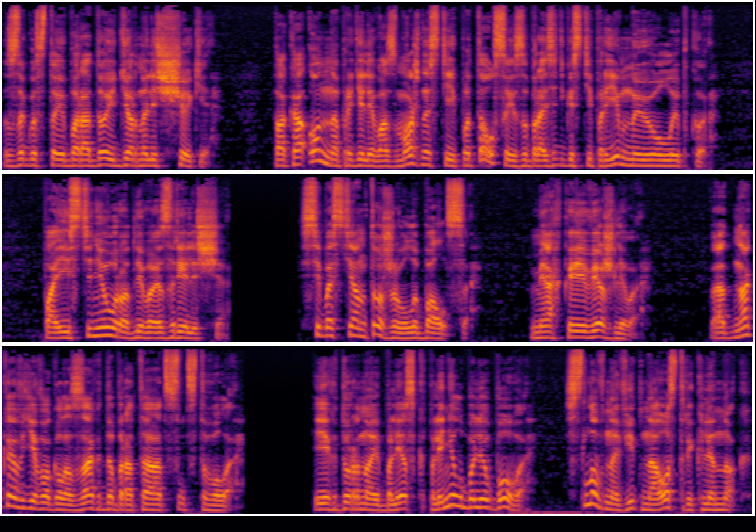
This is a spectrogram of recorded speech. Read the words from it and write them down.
За густой бородой дернулись щеки, пока он на пределе возможностей пытался изобразить гостеприимную улыбку. Поистине уродливое зрелище. Себастьян тоже улыбался. Мягко и вежливо. Однако в его глазах доброта отсутствовала. Их дурной блеск пленил бы любого, словно вид на острый клинок.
